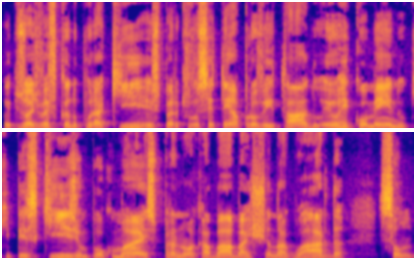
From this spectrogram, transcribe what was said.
O episódio vai ficando por aqui. Eu espero que você tenha aproveitado. Eu recomendo que pesquise um pouco mais para não acabar baixando a guarda. São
